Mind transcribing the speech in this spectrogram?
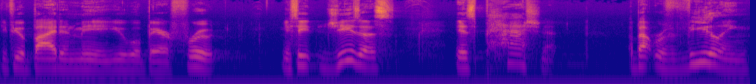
If you abide in me, you will bear fruit. You see, Jesus is passionate about revealing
